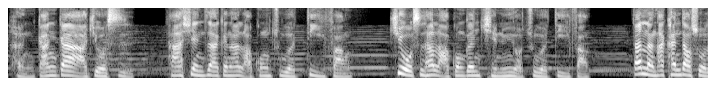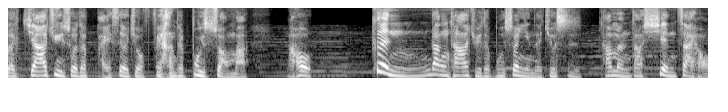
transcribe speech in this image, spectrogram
很尴尬，就是她现在跟她老公住的地方，就是她老公跟前女友住的地方。当然，她看到所有的家具、所有的摆设，就非常的不爽嘛。然后。更让他觉得不顺眼的就是，他们到现在哦，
